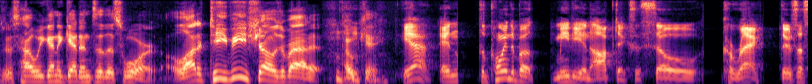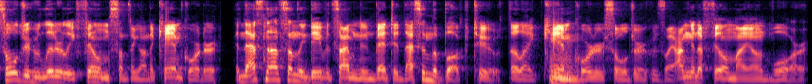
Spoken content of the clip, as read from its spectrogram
Just how are we going to get into this war? A lot of TV shows about it. Okay. Yeah, and the point about media and optics is so correct. There's a soldier who literally filmed something on a camcorder, and that's not something David Simon invented. That's in the book too. The like Mm. camcorder soldier who's like, I'm gonna film my own war.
